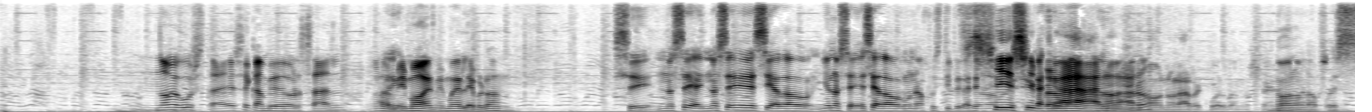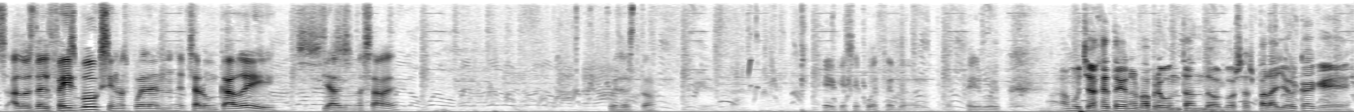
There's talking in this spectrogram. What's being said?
No me gusta ese cambio de dorsal. Bueno, el mismo, el mismo de Lebron. Sí, no sé, no sé si ha dado, yo no sé si ha dado alguna justificación. o Sí, sí, pero ah, no, ah, no, no la recuerdo, no sé. No, no, Bueno, no. pues a los del Facebook, si nos pueden echar un cable y si alguien lo sabe. Pues esto. Que, que se cuece por, por Facebook. Hay mucha gente que nos va preguntando cosas para Yorka que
